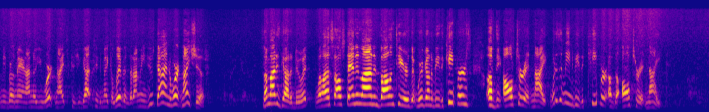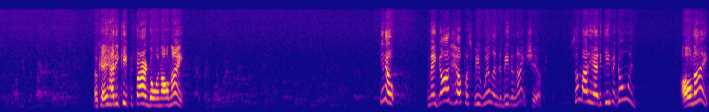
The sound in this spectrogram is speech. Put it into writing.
I mean, Brother Marion, I know you work nights because you got to to make a living, but I mean, who's dying to work night shift? Somebody's got to do it. Well, let's all stand in line and volunteer that we're going to be the keepers of the altar at night. What does it mean to be the keeper of the altar at night? Okay, how do you keep the fire going all night? You know, may God help us be willing to be the night shift. Somebody had to keep it going all night.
